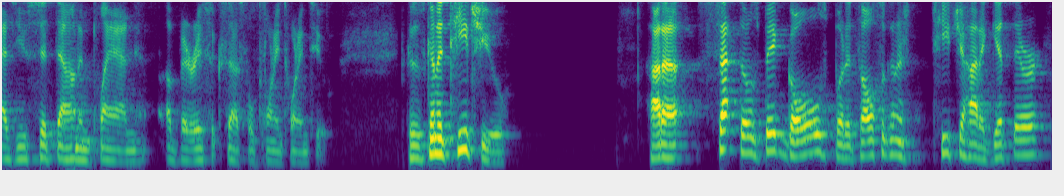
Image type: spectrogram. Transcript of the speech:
as you sit down and plan a very successful 2022 because it's going to teach you how to set those big goals, but it's also going to teach you how to get there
